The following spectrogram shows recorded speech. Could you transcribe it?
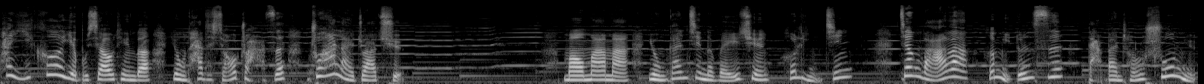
他一刻也不消停地用他的小爪子抓来抓去。猫妈妈用干净的围裙和领巾，将娃娃和米敦斯打扮成了淑女。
